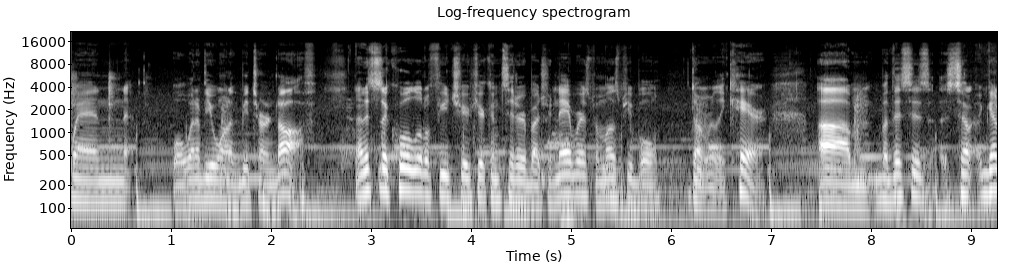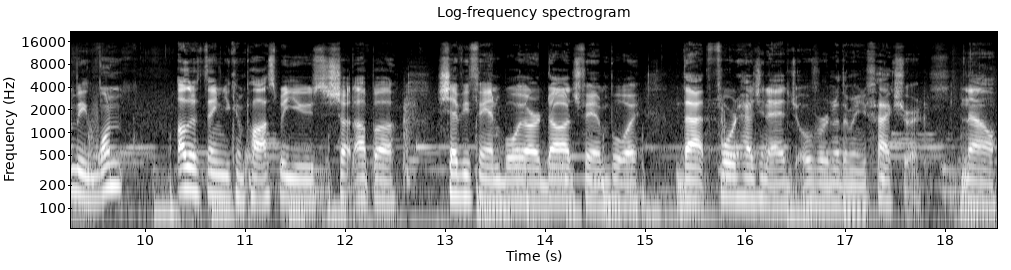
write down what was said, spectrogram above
when well, whenever you want it to be turned off. Now, this is a cool little feature if you're considerate about your neighbors, but most people don't really care. Um, but this is going to be one other thing you can possibly use to shut up a Chevy fanboy or Dodge fanboy that Ford has an edge over another manufacturer. Now,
